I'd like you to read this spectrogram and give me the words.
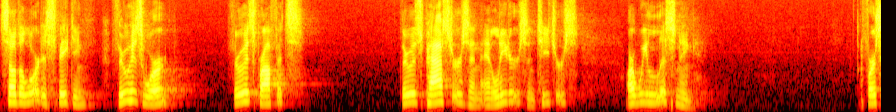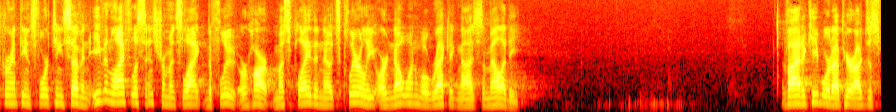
So the Lord is speaking through His Word, through His prophets, through His pastors and, and leaders and teachers. Are we listening? 1 Corinthians 14, 7. Even lifeless instruments like the flute or harp must play the notes clearly, or no one will recognize the melody. If I had a keyboard up here, I'd just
